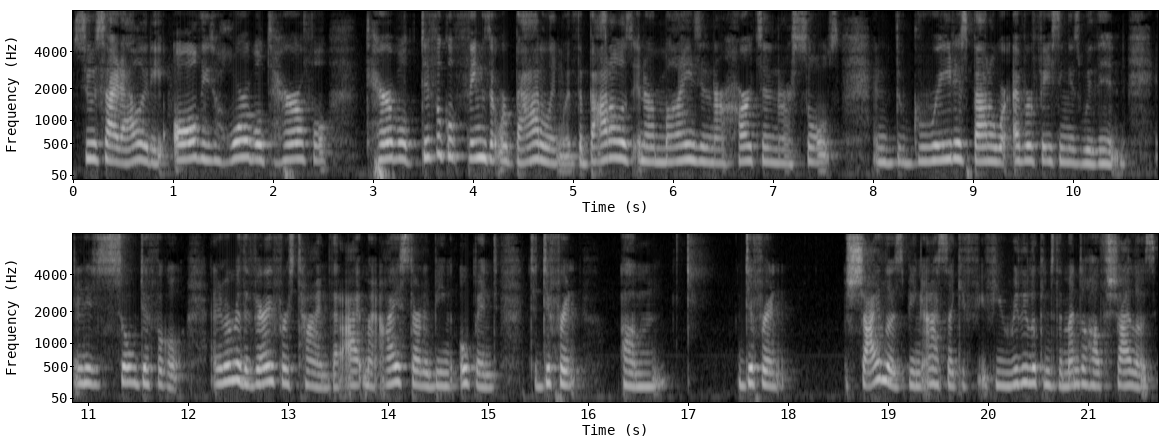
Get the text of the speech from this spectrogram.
suicidality, all these horrible, terrible, terrible, difficult things that we're battling with. The battle is in our minds and in our hearts and in our souls. And the greatest battle we're ever facing is within. And it is so difficult. And I remember the very first time that I my eyes started being opened to different um different shilas being asked, like if, if you really look into the mental health shilas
